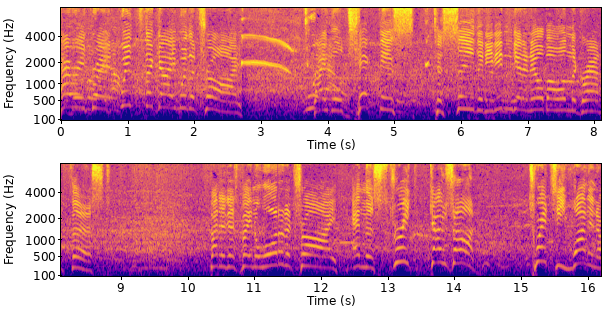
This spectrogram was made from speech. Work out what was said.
Harry Grant wins the game with a try. They will check this to see that he didn't get an elbow on the ground first but it has been awarded a try, and the streak goes on. 21 in a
